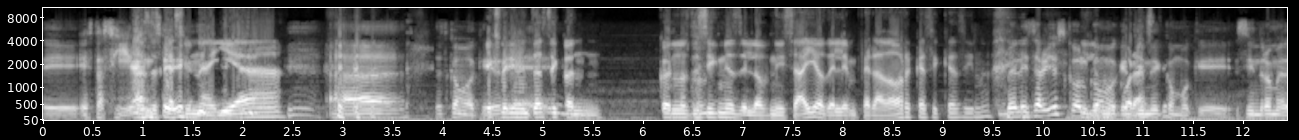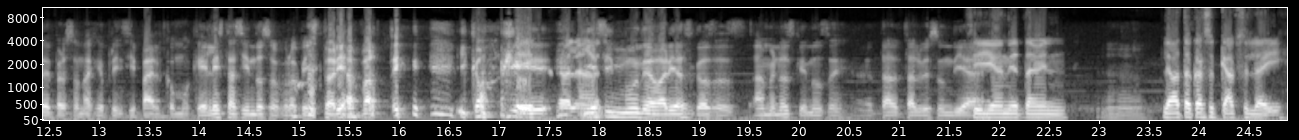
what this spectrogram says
eh, estás gigante. Es casi una guía. es como que... Experimentaste eh, con con los designios del Ovnisai o del emperador, casi casi, ¿no? Belisario Skull como que tiene como que síndrome de personaje principal, como que él está haciendo su propia historia aparte y como que y es inmune a varias cosas, a menos que no sé, tal, vez un día. Sí, un día también le va a tocar su cápsula ahí,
